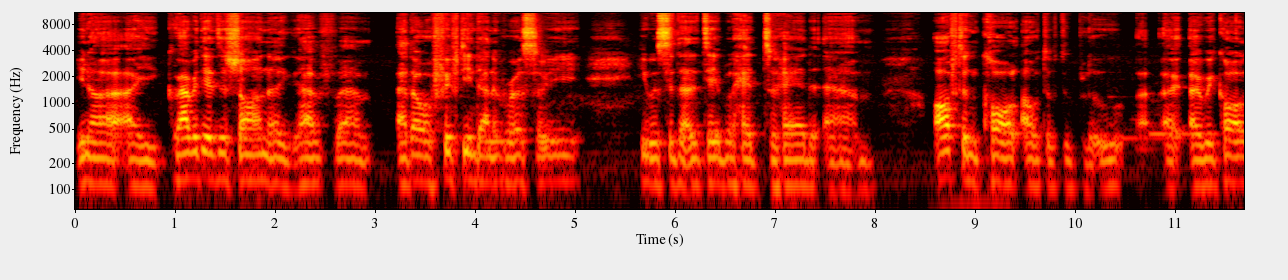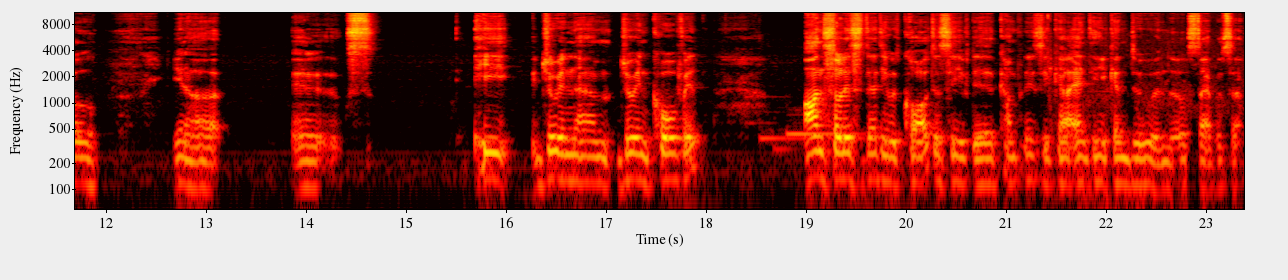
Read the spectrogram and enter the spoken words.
you know I gravitated to Sean. I have um, at our 15th anniversary he would sit at the table head to head, um, often call out of the blue. I, I recall, you know, uh, he during um, during COVID, unsolicited, he would call to see if the companies he can anything he can do and those type of stuff.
